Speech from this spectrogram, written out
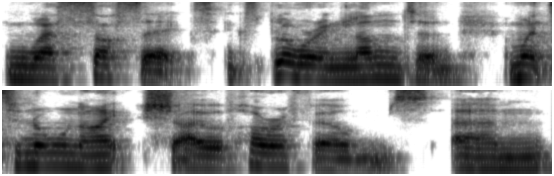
in West Sussex, exploring London, and went to an all night show of horror films. Um,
